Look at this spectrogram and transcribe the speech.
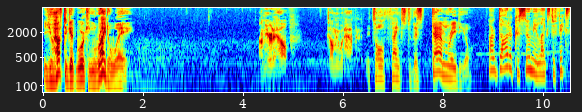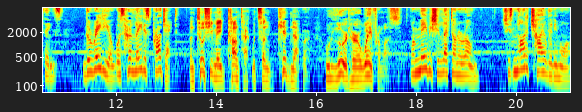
You have to get working right away. I'm here to help. Tell me what happened. It's all thanks to this damn radio. Our daughter Kasumi likes to fix things. The radio was her latest project. Until she made contact with some kidnapper who lured her away from us. Or maybe she left on her own. She's not a child anymore.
